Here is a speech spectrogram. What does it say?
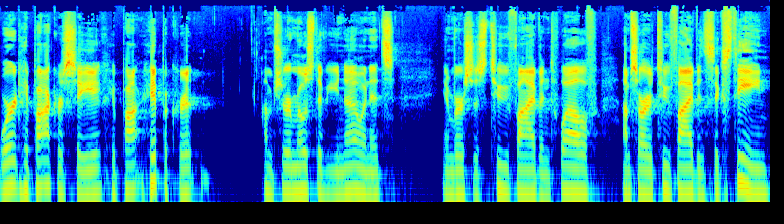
word hypocrisy, hypo- hypocrite, I'm sure most of you know, and it's in verses 2, 5, and 12. I'm sorry, 2, 5, and 16.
